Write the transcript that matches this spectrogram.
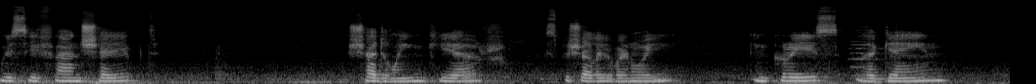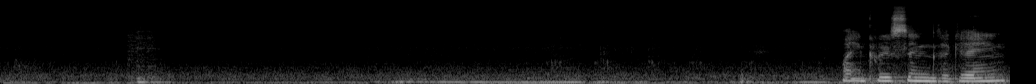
We see fan-shaped shadowing here, especially when we increase the gain by increasing the gain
